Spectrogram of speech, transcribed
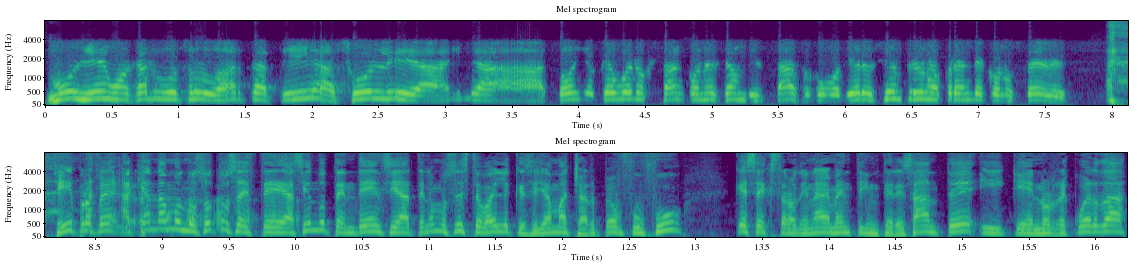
Muy bien, Juan Carlos, gusto saludarte a ti, a Azul y a, Toño. Qué bueno que están con ese ambientazo. Como diario, siempre uno aprende con ustedes. Sí, profe, aquí andamos nosotros este, haciendo tendencia. Tenemos este baile que se llama Charpeo Fufu, que es extraordinariamente interesante y que nos recuerda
